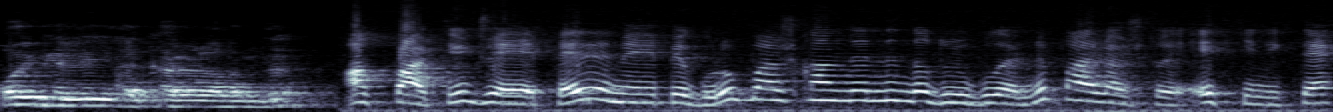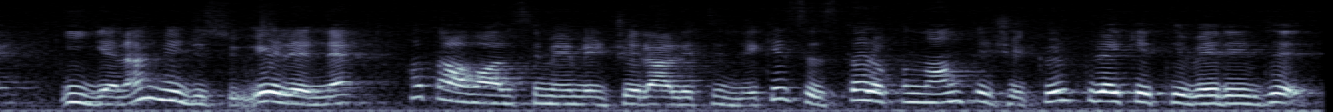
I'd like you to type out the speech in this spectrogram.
oy birliğiyle karar alındı. AK Parti, CHP ve MHP grup başkanlarının da duygularını paylaştığı etkinlikte İl Genel Meclisi üyelerine Hatay Valisi Mehmet Celalettin Lekesiz tarafından teşekkür plaketi verildi.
